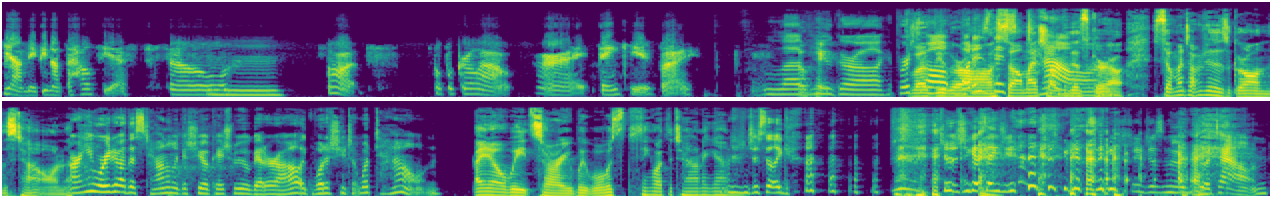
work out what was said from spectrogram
yeah, maybe not the healthiest. So mm, thoughts. Help a girl out. All right. Thank you. Bye. love Okay. you, girl. First love of all, you, girl. what is this so much love to this girl. So much love to this girl in this town. Aren't you worried about this town? I'm like, is she okay? Should we go get her out? Like, what is she? T- what town? I know. Wait, sorry. Wait, what was the thing about the town again? Just like just, she kept saying she, she kept saying she just moved to a town.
